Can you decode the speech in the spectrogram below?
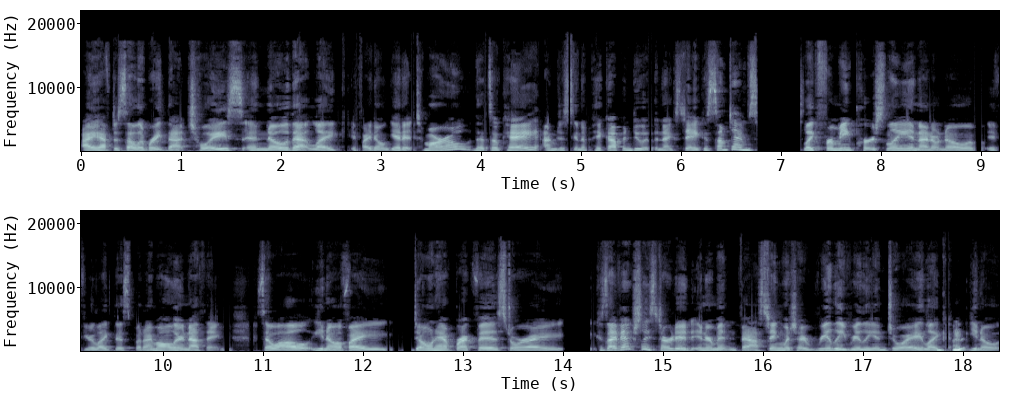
i have to celebrate that choice and know that like if i don't get it tomorrow that's okay i'm just going to pick up and do it the next day because sometimes like for me personally and i don't know if, if you're like this but i'm all or nothing. So i'll you know if i don't have breakfast or i because I've actually started intermittent fasting, which I really, really enjoy. Like, mm-hmm. you know,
